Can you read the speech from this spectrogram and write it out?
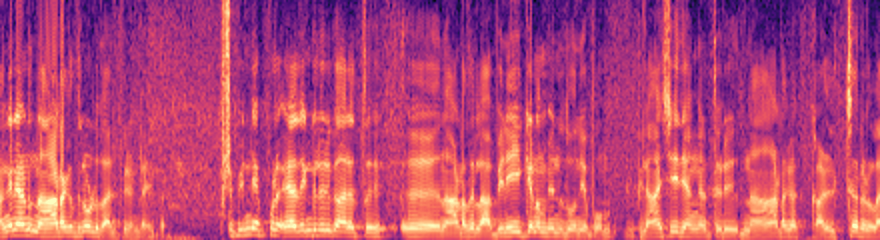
അങ്ങനെയാണ് നാടകത്തിനോട് താല്പര്യം ഉണ്ടായത്. പക്ഷെ പിന്നെ എപ്പോൾ ഏതെങ്കിലും ഒരു കാലത്ത് നാടകത്തിൽ അഭിനയിക്കണം എന്ന് തോന്നിയപ്പം പിലാശ്ശേരി അങ്ങനത്തെ ഒരു നാടക കൾച്ചറുള്ള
